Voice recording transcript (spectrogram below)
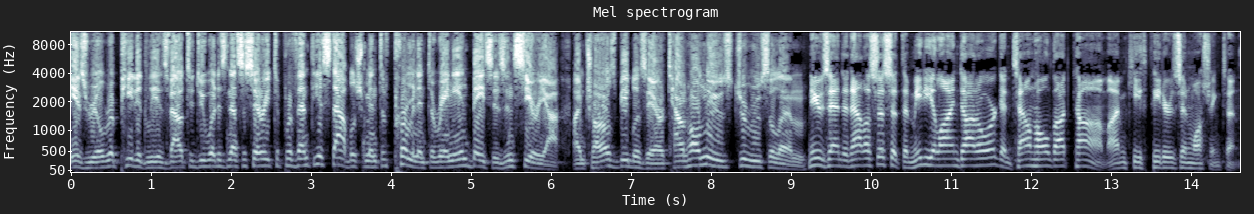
Israel repeatedly has vowed to do what is necessary to prevent the establishment of permanent Iranian bases in Syria. I'm Charles Bybelezer, Town Hall News, Jerusalem. News and analysis at themedialine.org and townhall.com. I'm Keith Peters in Washington.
